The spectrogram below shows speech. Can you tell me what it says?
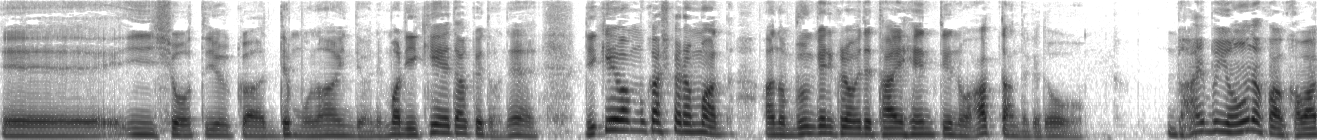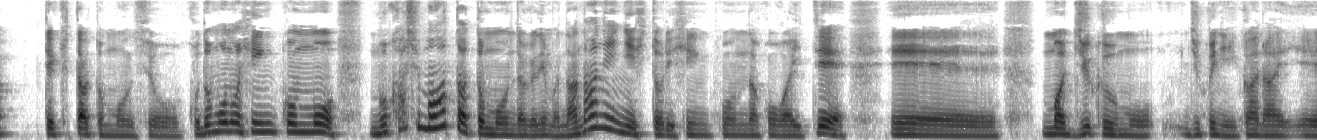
えー、印象というか、でもないんだよね。まあ理系だけどね。理系は昔からまあ、あの文系に比べて大変っていうのはあったんだけど、だいぶ世の中が変わってきたと思うんですよ。子供の貧困も昔もあったと思うんだけど、今7人に1人貧困な子がいて、えー、まあ、塾も、塾に行かない、え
